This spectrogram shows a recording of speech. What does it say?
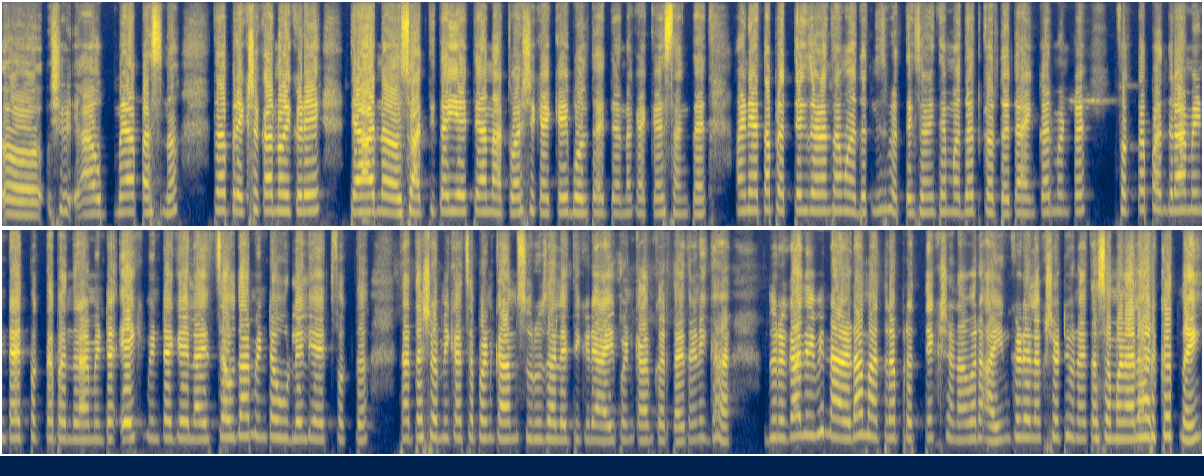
अ, उपम्यापासनं. तर प्रेक्षकांनो इकडे त्या स्वातीताई आहेत त्या नातवाशी काय काय बोलतायत त्यांना काय काय सांगतायत. आणि आता प्रत्येक जणांचा मदतनीस प्रत्येक जण इथे मदत करतोय. त्या अँकर म्हणतोय फक्त पंधरा मिनिटं आहेत फक्त पंधरा मिनिटं. एक मिनिटं गेलाय चौदा मिनिटं उरलेली आहेत फक्त. आता शमिकाचं पण काम सुरू झालंय तिकडे आई पण काम करतायत. आणि घा दुर्गादेवी नारडा मात्र प्रत्येक क्षणावर आईंकडे लक्ष ठेवून आहेत असं म्हणायला हरकत नाही.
